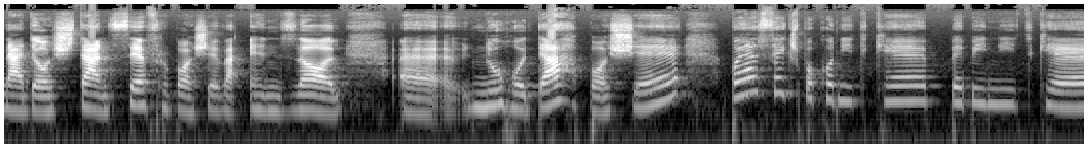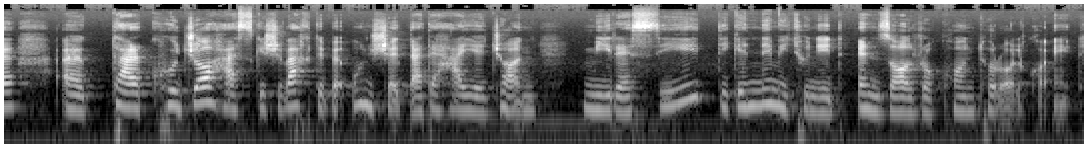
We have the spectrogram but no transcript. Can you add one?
نداشتن صفر باشه و انزال نه و ده باشه باید فکر بکنید که ببینید که در کجا هست که وقتی به اون شدت هیجان می‌رسید دیگه نمی‌تونید انزال رو کنترل کنید.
